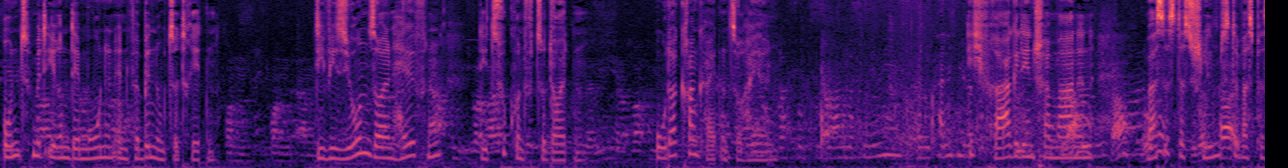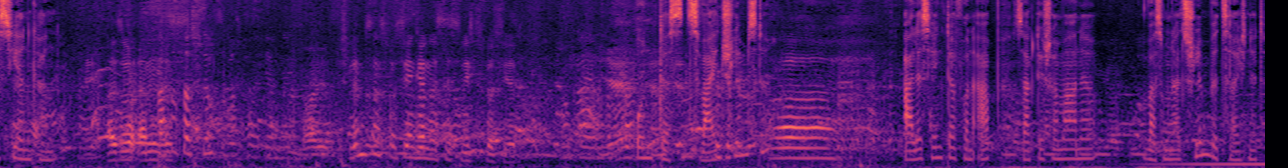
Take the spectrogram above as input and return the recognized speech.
und mit ihren Dämonen in Verbindung zu treten. Die Visionen sollen helfen, die Zukunft zu deuten oder Krankheiten zu heilen. Ich frage den Schamanen, was ist das Schlimmste, was passieren kann? Also, ähm, was ist das Schlimmste, was passieren kann? Das Schlimmste, was passieren kann, ist, dass nichts passiert. Und das Zweitschlimmste? Äh. Alles hängt davon ab, sagt der Schamane, was man als schlimm bezeichnet.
